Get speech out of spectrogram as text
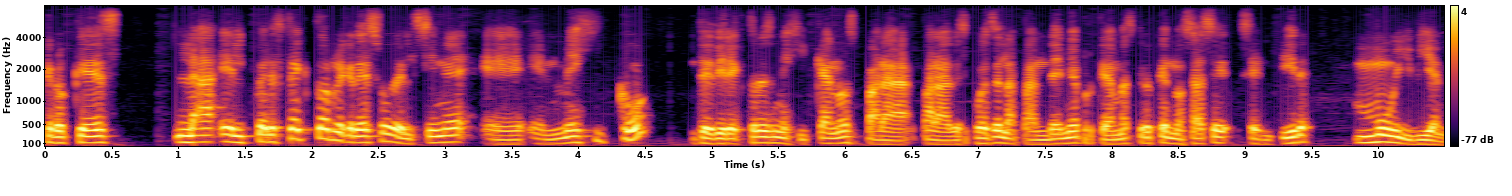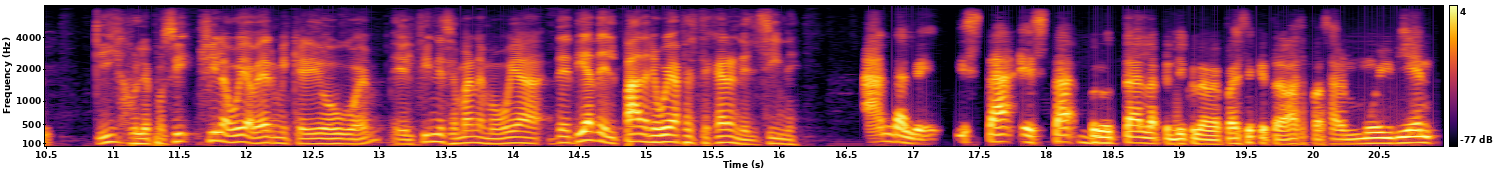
creo que es la, el perfecto regreso del cine eh, en México de directores mexicanos para, para después de la pandemia, porque además creo que nos hace sentir muy bien. Híjole, pues sí, sí la voy a ver, mi querido Hugo. ¿eh? El fin de semana me voy a, de Día del Padre voy a festejar en el cine. Ándale, está, está brutal la película, me parece que te la vas a pasar muy bien.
